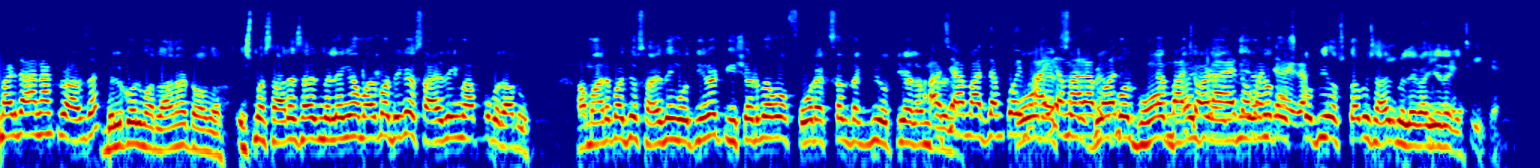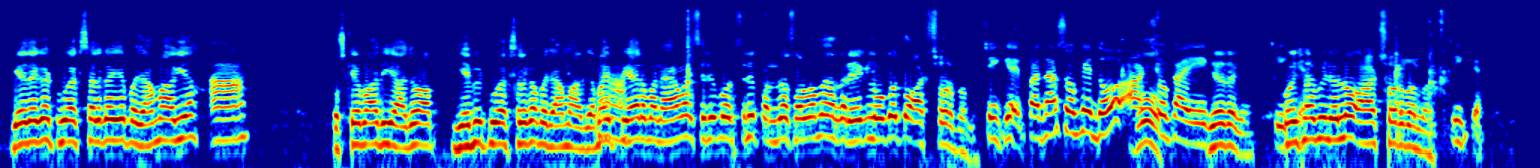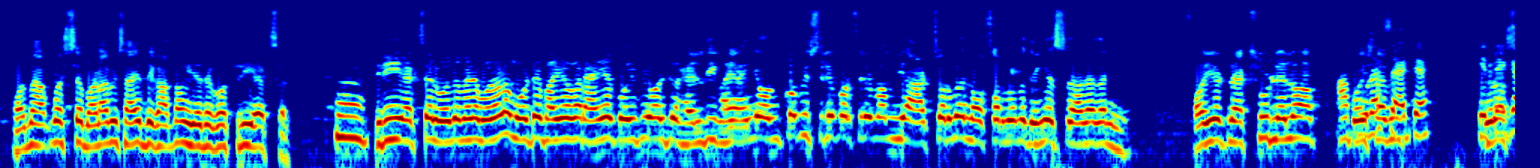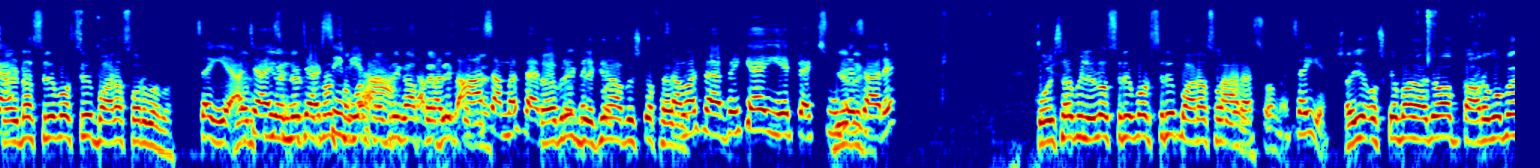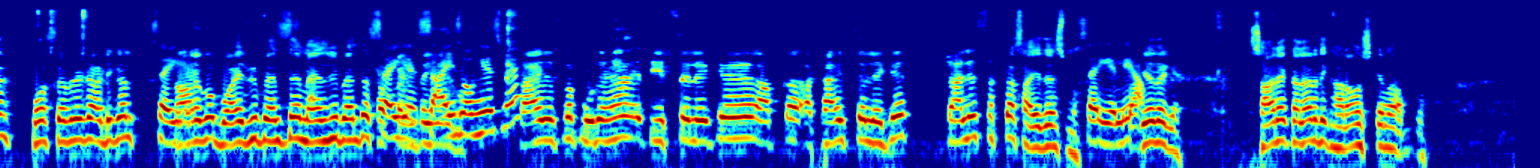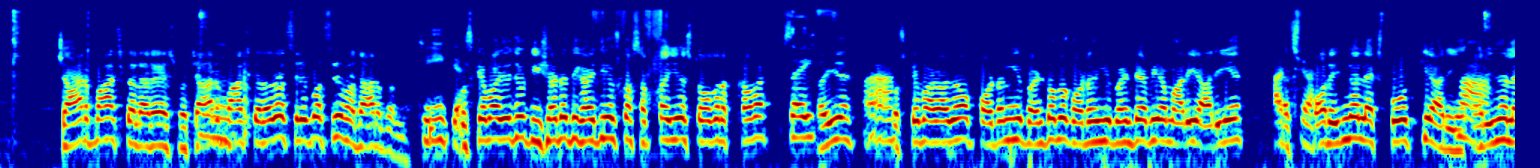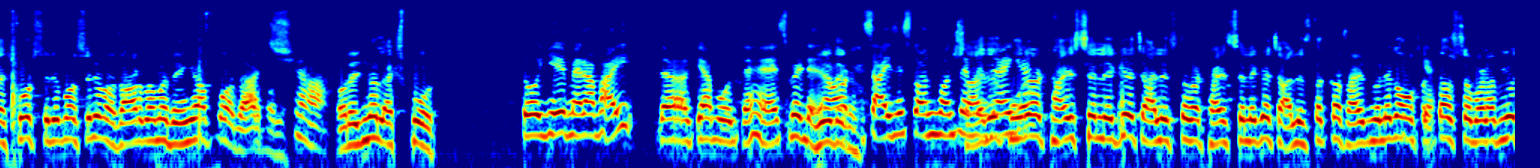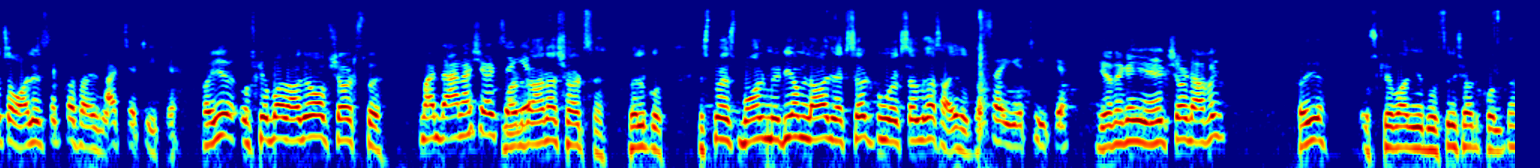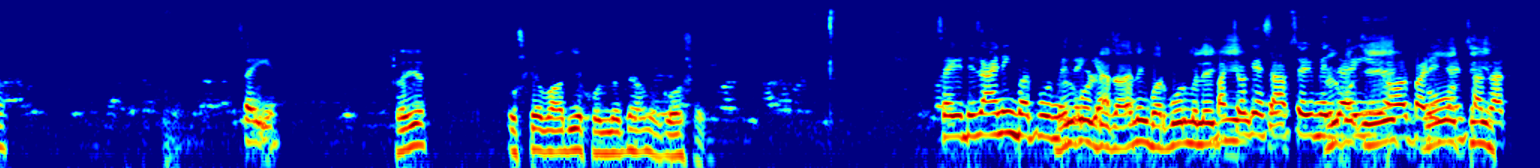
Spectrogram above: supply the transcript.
मर्दाना ट्राउज़र बिल्कुल मरदाना ट्रॉजर। इसमें सारे साइज़ मिलेंगे हमारे पास देखिए साइजिंग मैं आपको बता दूँ। हमारे पास जो साइजिंग होती है ना टी शर्ट में वो फोर एक्सएल तक भी होती है अच्छा, मतलब कोई भाई हमारा बिल्कुल बहुत भाई है तो है तो। उसको भी उसका भी साइज़ मिलेगा ये है, देखिए ये देखिए टू एक्सएल का ये पजामा आ गया। हाँ। उसके बाद ये आ जाओ आप ये भी टू एक्सएल का पजामा आ गया। भाई हाँ। पेयर बनाया हुआ सिर्फ़ और सिर्फ़ पंद्रह सौ रुपए में अगर एक लोगे तो आठ सौ रुपए में। ठीक है पंद्रह सौ के दो आठ सौ का एक। ये देखें कोई सा भी ले लो आठ सौ रुपए में। ठीक है। और मैं आपको इससे बड़ा भी साइज़ दिखाता हूँ ये देखो थ्री एक्सएल थ्री एक्सएल वो जो मैंने बोला ना मोटे भाई अगर आएँगे कोई भी और जो हेल्दी भाई आएँगे उनको भी सिर्फ़ और सिर्फ़ हम ये आठ सौ रुपए नौ सौ रुपए में देंगे इससे ज़्यादा का नहीं है। और ये ट्रैक सूट ले लो आप हाँ पूरा सेट है। पूरा सेट है सिर्फ़ और सिर्फ़ बारह सौ रुपए में। सही है अच्छा जर्सी 100% जर्सी भी समर हाँ फैब्रिक, हाँ देखें। समर फैब्रिक फैब्रिक देखें आप इसका। समर फैब्रिक है ये ट्रैक सूट है सारे। कोई सा भी ले लो सिर्फ़ और सिर्फ़ बारह सौ बारह सौ में सही है। सही है उसके बाद आ जाओ आप कार्गो पे मोस्ट फेवरेट आर्टिकल सही कार्गो बॉयज़ भी पहनते हैं मैं भी पहनते हैं सही है साइज़ होंगे इसमें? साइज़ इसमें पूरे हैं तीस से लेके आपका अट्ठाईस से लेके चालीस तक का साइज़ है इसमें। सही है ये देखें सारे कलर दिखा रहा हूँ इसके मैं आपको। चार पाँच कलर है इसमें चार हम्म। पाँच कलर है सिर्फ़ और सिर्फ़ हज़ार रुपए में ठीक है। उसके बाद ये जो टी शर्टें दिखाई थी उसका सबका ये स्टॉक रखा हुआ है। सही। सही है? हाँ। उसके बाद आ जाओ कॉटन की पैंटों पे। कॉटन की पैंटें अभी हमारी आ रही हैं। अच्छा। ओरिजिनल एक्सपोर्ट की आ रही है। हाँ। ओरिजिनल एक्सपोर्ट सिर्फ़ और सिर्फ़ हज़ार रुपए में देंगे आपको हज़ार रुपए अच्छा। ओरिजिनल एक्सपोर्ट तो ये मेरा भाई क्या बोलते हैं इसमें साइजेस कौन कौन से मिल जाएँगे? पूरे अट्ठाईस से लेके चालीस तक अट्ठाईस से लेके चालीस तक का साइज़ मिलेगा। हो सकता है उससे बड़ा भी हो चवालीस तक का साइज़ अच्छा ठीक है। है? उसके बाद आ जाओ आप शर्ट्स पे। मर्दाना शर्ट से है मर्दाना शर्ट है बिल्कुल। इसमें small medium large XL two XL का साइज़ होता सही है ठीक है। है ये देखें ये एक शर्ट आ गई। सही है। उसके बाद ये दूसरी शर्ट खोलता है। सही है। सही है। उसके बाद ये खोल लेते हैं हम एक और शर्ट सही डिज़ाइनिंग भरपूर बिल्कुल। डिज़ाइनिंग भरपूर मिलेगी। बच्चों के हिसाब से भी मिल जाएगी एक, और बड़े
